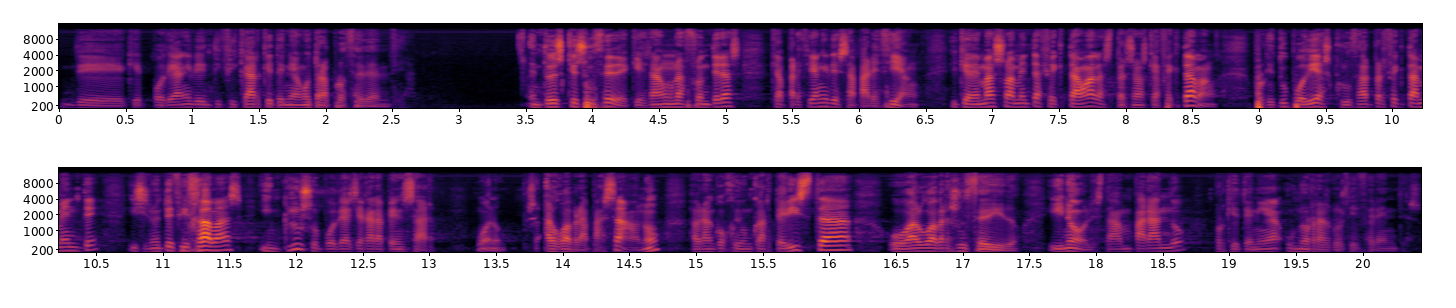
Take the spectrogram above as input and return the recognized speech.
de, que podían identificar que tenían otra procedencia. Entonces, ¿qué sucede? Que eran unas fronteras que aparecían y desaparecían y que además solamente afectaban a las personas que afectaban, porque tú podías cruzar perfectamente y si no te fijabas, incluso podías llegar a pensar, bueno, pues algo habrá pasado, ¿no? Habrán cogido un carterista o algo habrá sucedido. Y no, le estaban parando porque tenía unos rasgos diferentes.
